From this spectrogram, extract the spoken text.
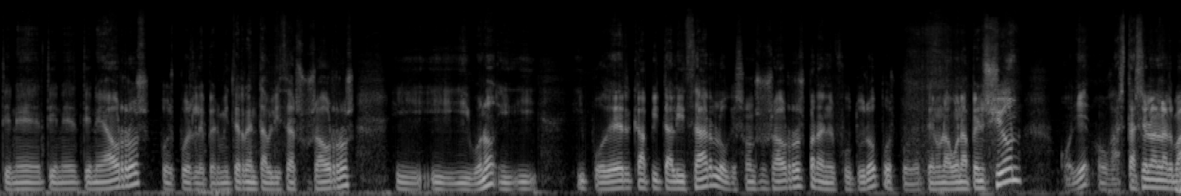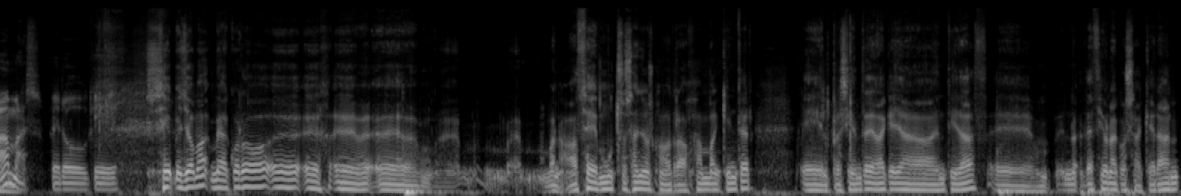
tiene, tiene, tiene ahorros, pues, pues le permite rentabilizar sus ahorros y, bueno, y, poder capitalizar lo que son sus ahorros para en el futuro, pues poder tener una buena pensión, oye, o gastárselo en las Bahamas, pero que... Sí, yo me acuerdo, eh, eh, eh, bueno, hace muchos años cuando trabajaba en Bank Inter, el presidente de aquella entidad eh, decía una cosa, que eran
